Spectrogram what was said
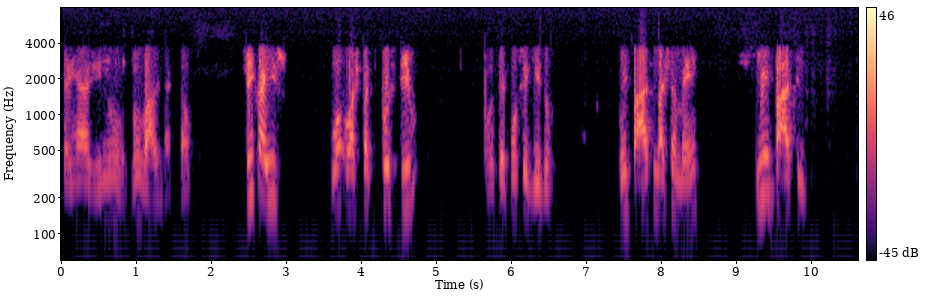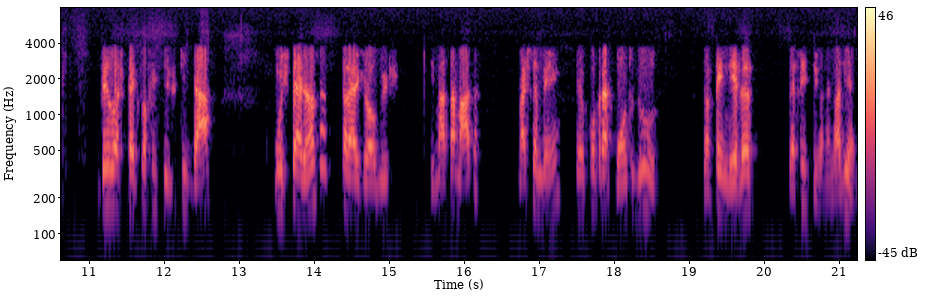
sem reagir não, não vale, né? Então, fica isso, o, o aspecto positivo, por ter conseguido o empate, mas também e o empate pelo aspecto ofensivo que dá uma esperança para jogos de mata-mata, mas também tem o contraponto do, da peneira defensiva, né? Não adianta.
